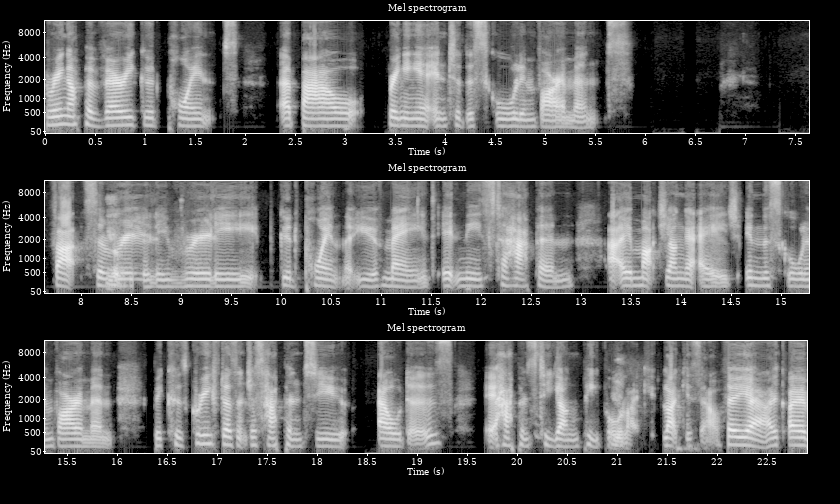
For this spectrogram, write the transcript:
bring up a very good point about bringing it into the school environment. That's a Yep. really, really good point that you have made. It needs to happen at a much younger age in the school environment because grief doesn't just happen to elders it happens to young people Yeah. like like yourself so yeah I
